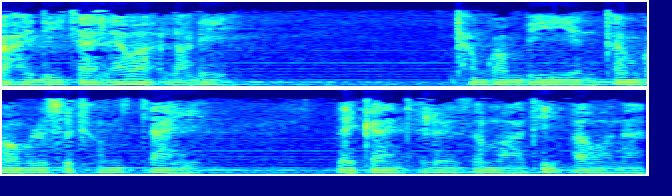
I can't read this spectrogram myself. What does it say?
ก็ให้ดีใจแล้วว่าเราได้ทำความเบียนทำความบริสุทธิ์ของใจ ในการเจริญสมาธิภาวนา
